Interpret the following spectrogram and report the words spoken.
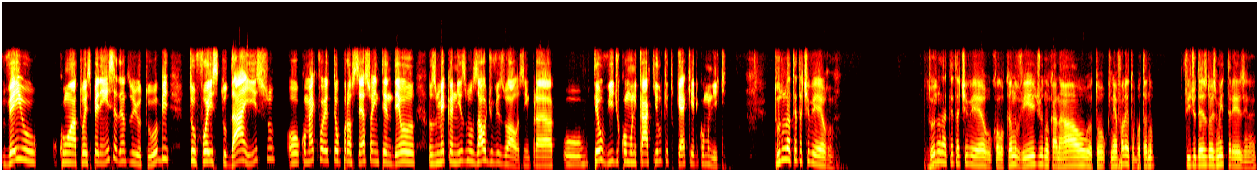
veio com a tua experiência dentro do YouTube, tu foi estudar isso ou como é que foi o teu processo a entender o, os mecanismos audiovisual assim para o teu vídeo comunicar aquilo que tu quer que ele comunique? Tudo na tentativa e erro. Tudo uhum. na tentativa e erro. Colocando vídeo no canal. Eu tô, que nem eu falei, eu tô botando vídeo desde 2013, né?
